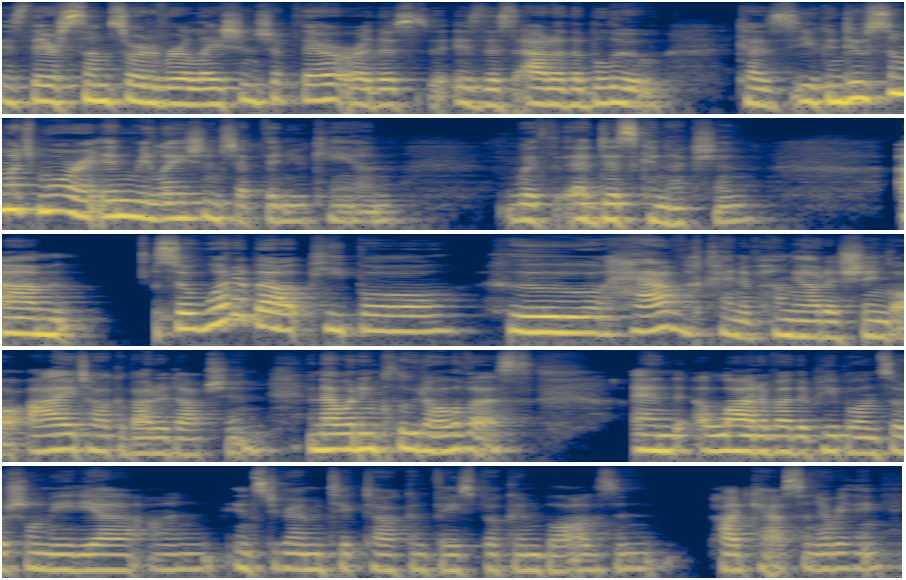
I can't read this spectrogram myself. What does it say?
is there some sort of relationship there or this is this out of the blue? Because you can do so much more in relationship than you can with a disconnection. Um, so, what about people who have kind of hung out a shingle? I talk about adoption, and that would include all of us and a lot of other people on social media, on Instagram and TikTok and Facebook and blogs and podcasts and everything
